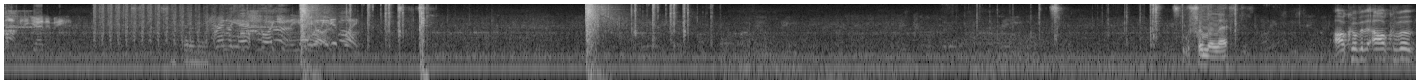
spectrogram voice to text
Marking enemy. Friendly airstrike in the AO. From the left. I'll cover the. I'll cover.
